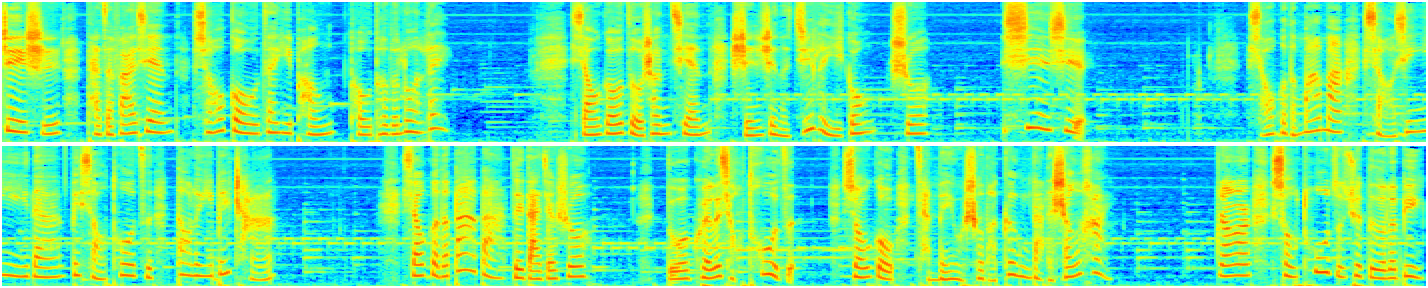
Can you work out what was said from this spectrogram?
这时，他才发现小狗在一旁偷偷的落泪。小狗走上前，深深的鞠了一躬，说：“谢谢。”小狗的妈妈小心翼翼的为小兔子倒了一杯茶。小狗的爸爸对大家说：“多亏了小兔子，小狗才没有受到更大的伤害。然而，小兔子却得了病。”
